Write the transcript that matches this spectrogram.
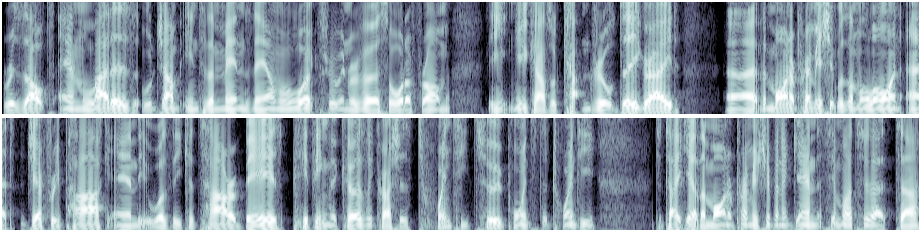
results and ladders. We'll jump into the men's now, and we'll work through in reverse order from the Newcastle Cut and Drill D grade. Uh, the minor premiership was on the line at Jeffrey Park, and it was the Kotara Bears pipping the Kearsley Crushers 22 points to 20 to take out the minor premiership. And again, similar to that uh,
